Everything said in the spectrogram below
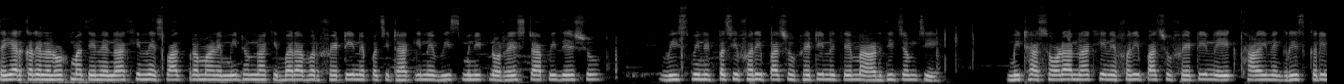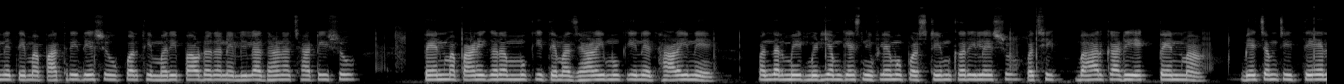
તૈયાર કરેલા લોટમાં તેને નાખીને સ્વાદ પ્રમાણે મીઠું નાખી બરાબર ફેટીને પછી ઢાંકીને વીસ મિનિટનો રેસ્ટ આપી દેશું. વીસ મિનિટ પછી ફરી પાછું ફેટીને તેમાં અડધી ચમચી મીઠા સોડા નાખીને ફરી પાછું ફેટીને એક થાળીને ગ્રીસ કરીને તેમાં પાથરી દેશું. ઉપરથી મરી પાવડર અને લીલા ધાણા છાંટીશું. પેનમાં પાણી ગરમ મૂકી તેમાં જાળી મૂકીને થાળીને પંદર મિનિટ મીડિયમ ગેસની ફ્લેમ ઉપર સ્ટીમ કરી લેશું. પછી બહાર કાઢી એક પેનમાં બે ચમચી તેલ,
